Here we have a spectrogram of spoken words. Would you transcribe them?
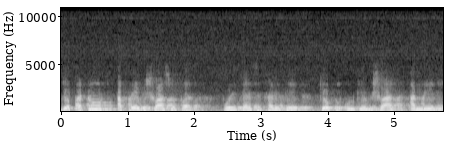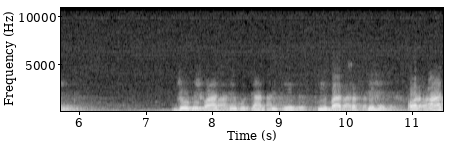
जो अटूट अपने विश्वासों पर पूरी तरह से खड़े थे, क्योंकि उनके विश्वास अंधे नहीं थे। जो विश्वास थे, वो जानते थे कि ये बात सत्य है। और आज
